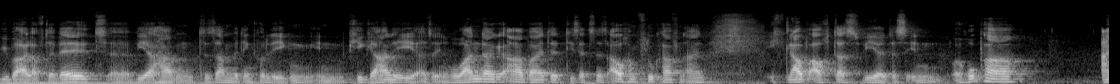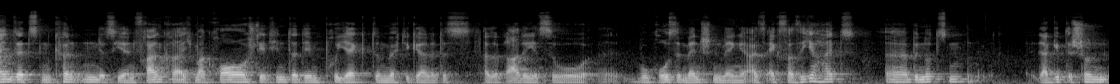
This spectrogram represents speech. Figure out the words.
überall auf der Welt. Äh, wir haben zusammen mit den Kollegen in Kigali, also in Ruanda, gearbeitet. Die setzen das auch am Flughafen ein. Ich glaube auch, dass wir das in Europa einsetzen könnten. Jetzt hier in Frankreich, Macron steht hinter dem Projekt und möchte gerne das, also gerade jetzt so, äh, wo große Menschenmenge als extra Sicherheit äh, benutzen. Da gibt es schon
